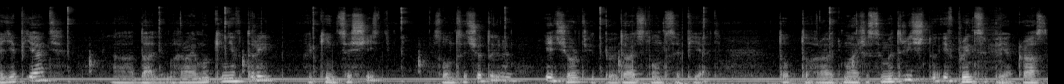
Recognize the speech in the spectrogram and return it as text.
Е5. Далі ми граємо кінь F3, кінь С6, слон С4 і чорт відповідають слон С5. Тобто грають майже симетрично, і в принципі якраз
